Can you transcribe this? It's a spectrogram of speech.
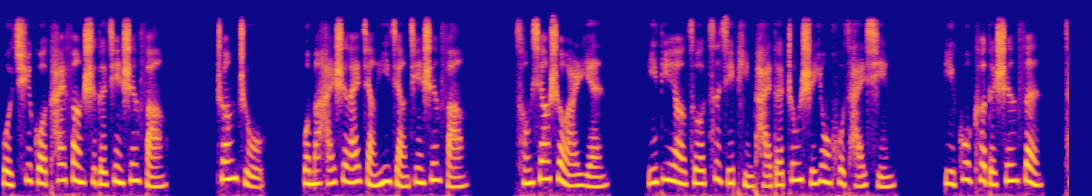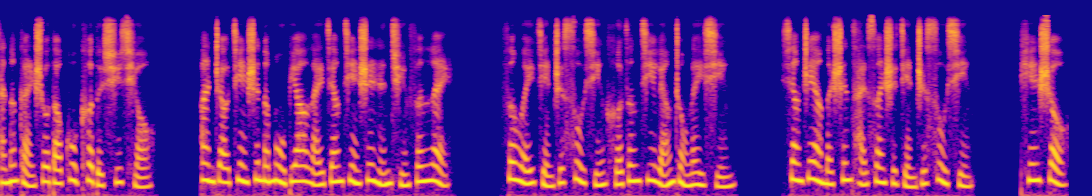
我去过开放式的健身房。庄主，我们还是来讲一讲健身房。从销售而言，一定要做自己品牌的忠实用户才行，以顾客的身份才能感受到顾客的需求，按照健身的目标来将健身人群分类。分为减脂塑形和增肌两种类型，像这样的身材算是减脂塑形，偏瘦，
